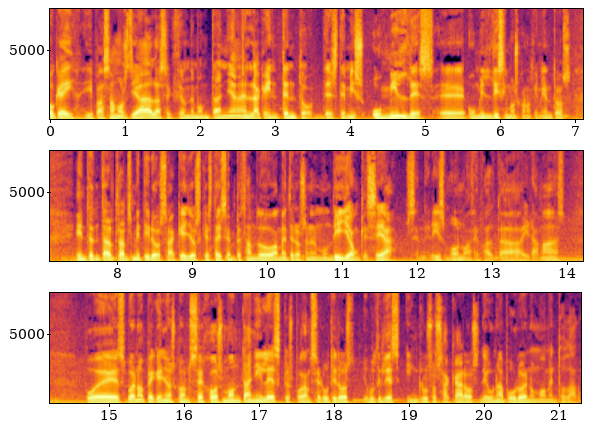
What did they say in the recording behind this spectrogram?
Ok, y pasamos ya a la sección de montaña en la que intento, desde mis humildes, eh, humildísimos conocimientos, intentar transmitiros a aquellos que estáis empezando a meteros en el mundillo, aunque sea senderismo, no hace falta ir a más, pues bueno, pequeños consejos montañiles que os puedan ser útiles, útiles incluso sacaros de un apuro en un momento dado.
